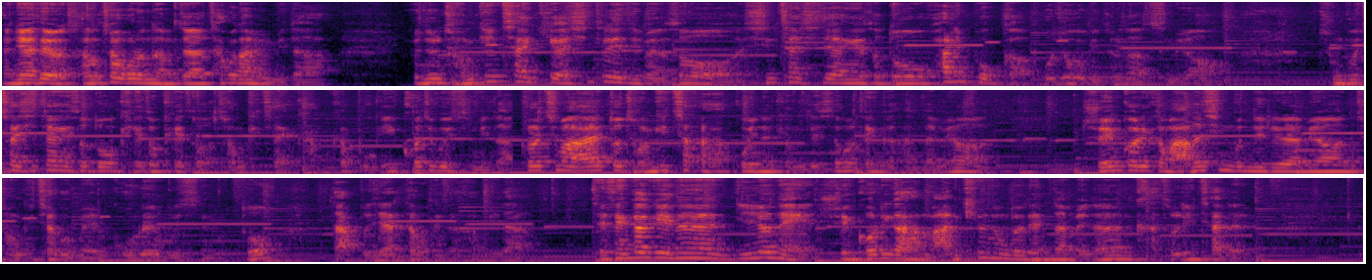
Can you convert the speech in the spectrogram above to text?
안녕하세요. 자동차 고르는 남자 차고남입니다. 요즘 전기차 인기가 시들해지면서 신차 시장에서도 할인폭과 보조금이 늘어났으며 중고차 시장에서도 계속해서 전기차의 감가폭이 커지고 있습니다. 그렇지만 아직도 전기차가 갖고 있는 경제성을 생각한다면 주행거리가 많으신 분들이라면 전기차 구매를 고려해 보시는 것도 나쁘지 않다고 생각합니다. 제 생각에는 1년에 주행거리가 한 만 킬로 정도 된다면 가솔린차를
